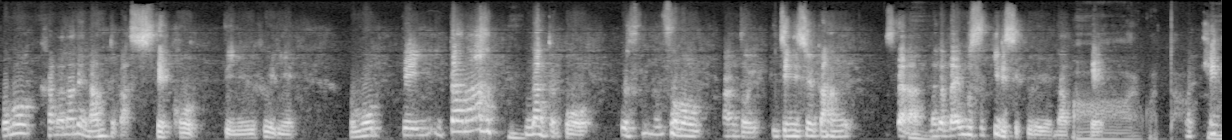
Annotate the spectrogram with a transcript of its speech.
この体で何とかしていこうっていうふうに思っていたら、うん。なんかこう、その、あと1、2週間したら、うん。なんかだいぶスッキリしてくるようになあって、あ、よかった。まあ結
